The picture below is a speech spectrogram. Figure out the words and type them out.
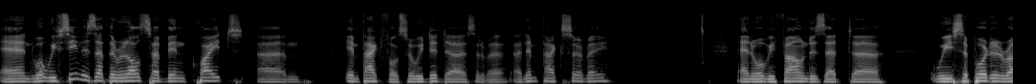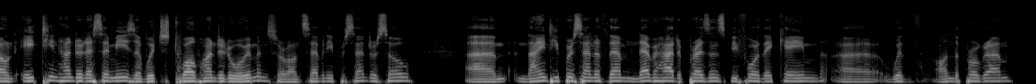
And what we've seen is that the results have been quite um, impactful. So we did uh, sort of a, an impact survey. And what we found is that uh, we supported around 1,800 SMEs, of which 1,200 were women, so around 70% or so. 90% um, of them never had a presence before they came uh, with on the program.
